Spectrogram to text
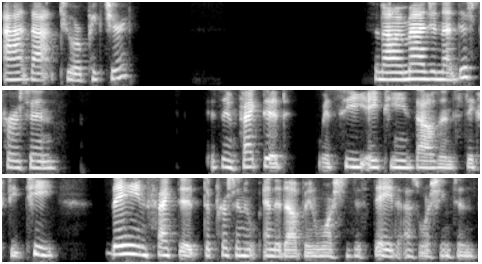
add that to our picture. So now imagine that this person is infected with C18060T they infected the person who ended up in Washington State as Washington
